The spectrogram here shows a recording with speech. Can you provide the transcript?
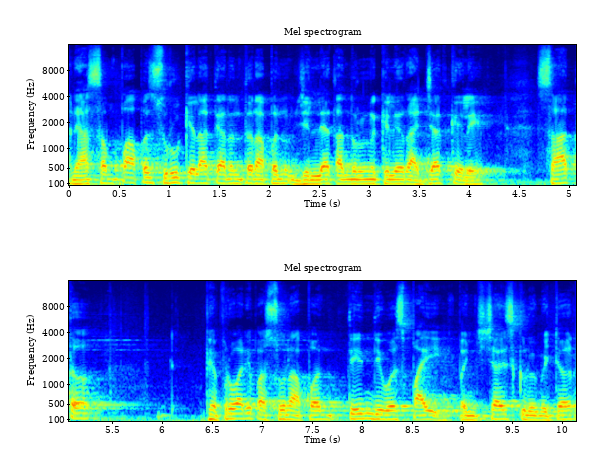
आणि हा संप आपण सुरू केला त्यानंतर आपण जिल्ह्यात आंदोलनं केले राज्यात केले. सात फेब्रुवारीपासून आपण तीन दिवस पायी पंचेचाळीस किलोमीटर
